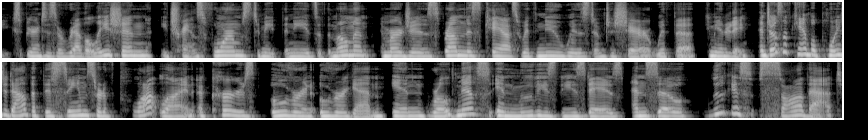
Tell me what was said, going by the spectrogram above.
he experiences a revelation. He transforms to meet the needs of the moment, emerges from this chaos with new wisdom to share with the community. And Joseph Campbell pointed out that this same sort of plot line occurs over and over again in world myths, in movies these days. And so Lucas saw that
